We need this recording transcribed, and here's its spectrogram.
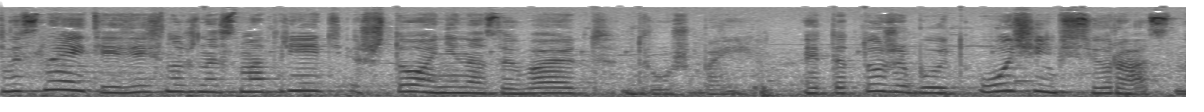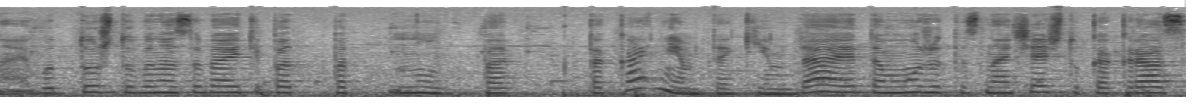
Вы знаете, здесь нужно смотреть, что они называют дружбой. Это тоже будет очень все разное. Вот то, что вы называете под, под, ну, потаканием таким, да, это может означать, что как раз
